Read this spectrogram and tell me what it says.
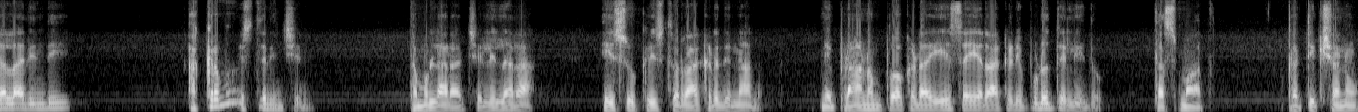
చల్లారింది? అక్రమం విస్తరించింది. తమ్ముళ్ళారా చెల్లిలారా యేసుక్రీస్తు రాకడ దినాలు. నీ ప్రాణం పోకడా ఏసయ్య రాకడ ఎప్పుడూ తెలియదు తస్మాత్ ప్రతి క్షణం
